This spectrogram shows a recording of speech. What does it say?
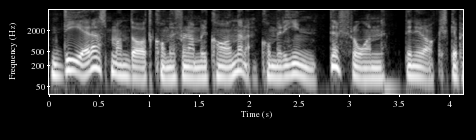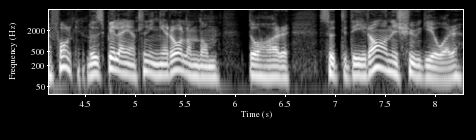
Deras mandat kommer från amerikanerna, kommer inte från den irakiska befolkningen. Det spelar egentligen ingen roll om de då har suttit i Iran i 20 år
